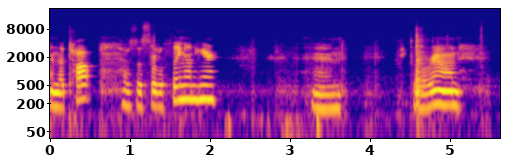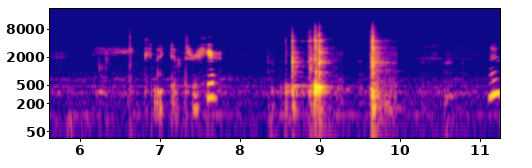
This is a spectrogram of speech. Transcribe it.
And the top has this little thing on here. And if you go around, connect it through here. How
